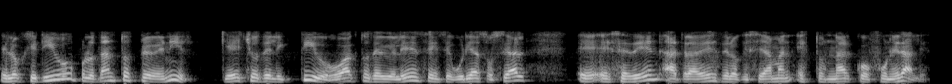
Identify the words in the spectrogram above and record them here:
El objetivo, por lo tanto, es prevenir, que hechos delictivos o actos de violencia e inseguridad social eh, eh, se den a través de lo que se llaman estos narcofunerales.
